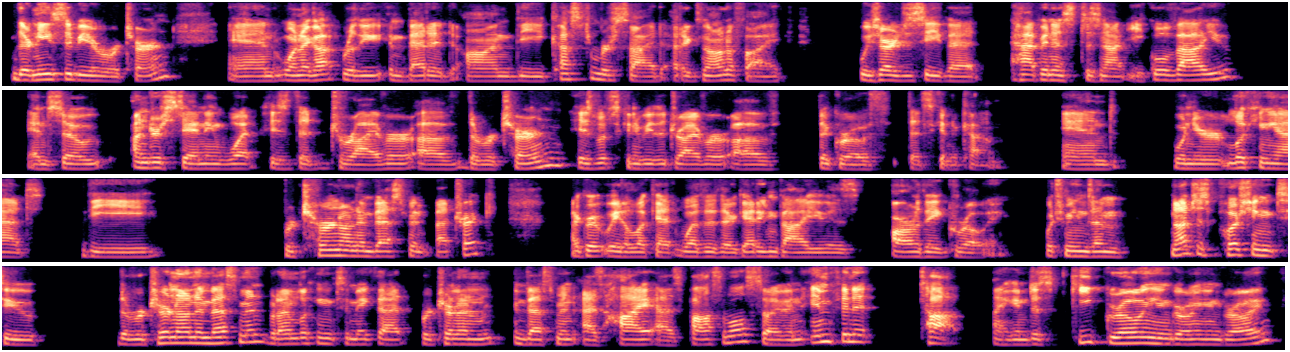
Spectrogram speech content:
There needs to be a return. And when I got really embedded on the customer side at Axonify, we started to see that happiness does not equal value. And so understanding what is the driver of the return is what's going to be the driver of the growth that's going to come. And when you're looking at the return on investment metric, a great way to look at whether they're getting value is are they growing? Which means I'm not just pushing to the return on investment, but I'm looking to make that return on investment as high as possible. So I have an infinite top. I can just keep growing and growing and growing.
